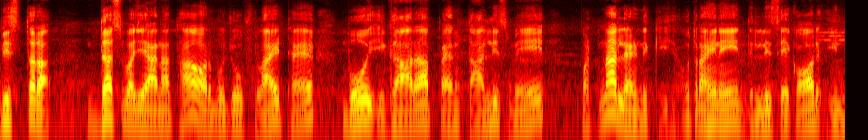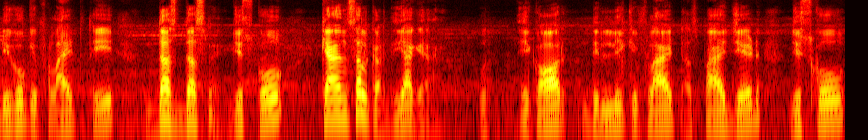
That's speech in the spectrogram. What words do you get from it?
बिस्तरा दस बजे आना था और वो जो फ़्लाइट है, वो ग्यारह पैंतालीस में पटना लैंड की है। उतना ही नहीं, दिल्ली से एक और इंडिगो की फ़्लाइट थी दस दस में, जिसको कैंसिल कर दिया गया है। एक और दिल्ली की फ़्लाइट स्पाइस जेड जिसको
